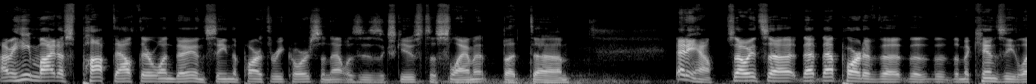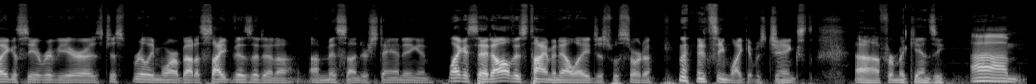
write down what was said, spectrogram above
I mean, he might have popped out there one day and seen the par three course, and that was his excuse to slam it, but. Um, anyhow, so it's uh that that part of the the the, the MacKenzie legacy at Riviera is just really more about a site visit and a, a misunderstanding. And like I said, all of his time in L.A. just was sort of it seemed like it was jinxed uh, for MacKenzie. Um.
